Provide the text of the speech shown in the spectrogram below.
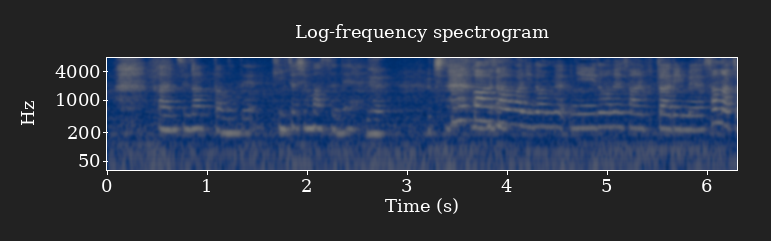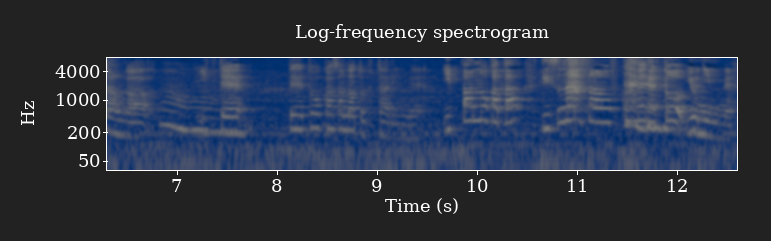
感じだったので緊張しますね。ね、うちとお母さんは二度目二度寝さん2人目さなちゃんがいて、でトーカーさんだと2人目。一般の方？リスナーさんを含めると 4人目。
